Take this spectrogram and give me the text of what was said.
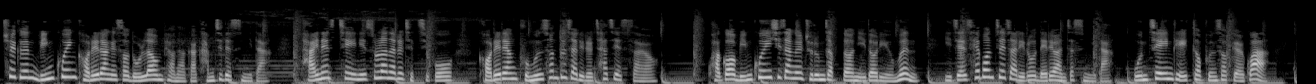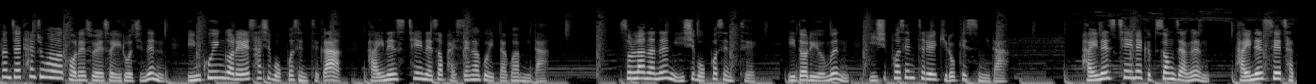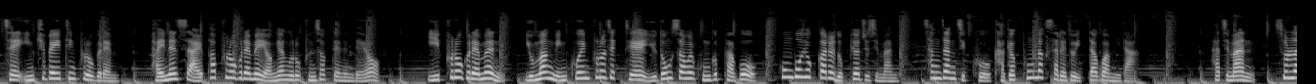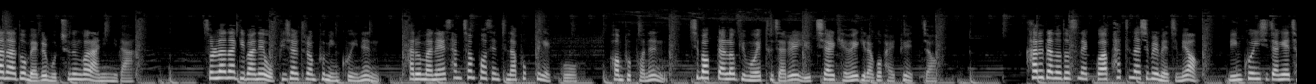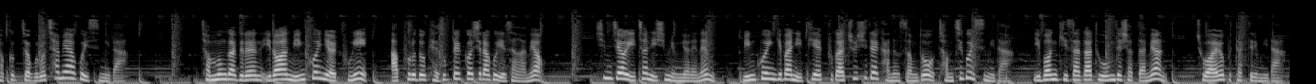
최근 민코인 거래량에서 놀라운 변화가 감지됐습니다. 바이낸스 체인이 솔라나를 제치고 거래량 부문 선두 자리를 차지했어요. 과거 민코인 시장을 주름잡던 이더리움은 이제 세 번째 자리로 내려앉았습니다. 온체인 데이터 분석 결과 현재 탈중앙화 거래소에서 이루어지는 민코인 거래의 45%가 바이낸스 체인에서 발생하고 있다고 합니다. 솔라나는 25%, 이더리움은 20%를 기록했습니다. 바이낸스 체인의 급성장은 바이낸스의 자체 인큐베이팅 프로그램, 바이낸스 알파 프로그램의 영향으로 분석되는데요. 이 프로그램은 유망 민코인 프로젝트의 유동성을 공급하고 홍보 효과를 높여주지만 상장 직후 가격 폭락 사례도 있다고 합니다. 하지만 솔라나도 맥을 못 추는 건 아닙니다. 솔라나 기반의 오피셜 트럼프 민코인은 하루 만에 3,000%나 폭등했고 펌프퍼는 10억 달러 규모의 투자를 유치할 계획이라고 발표했죠. 카르다노도 스냅과 파트너십을 맺으며 민코인 시장에 적극적으로 참여하고 있습니다. 전문가들은 이러한 민코인 열풍이 앞으로도 계속될 것이라고 예상하며 심지어 2026년에는 민코인 기반 ETF가 출시될 가능성도 점치고 있습니다. 이번 기사가 도움되셨다면 좋아요 부탁드립니다.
